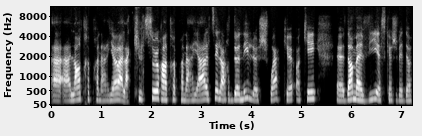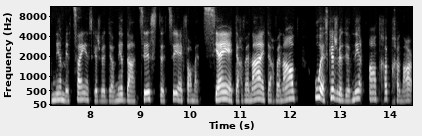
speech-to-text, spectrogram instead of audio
à, l'entrepreneuriat, à la culture entrepreneuriale, tu sais, leur donner le choix que, OK, euh, dans ma vie, est-ce que je vais devenir médecin, est-ce que je vais devenir dentiste, tu sais, informaticien, intervenant, intervenante, ou est-ce que je vais devenir entrepreneur?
